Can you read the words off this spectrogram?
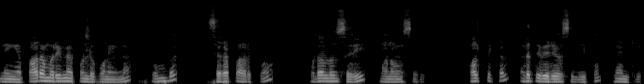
நீங்கள் பாரம்பரியமாக கொண்டு போனீங்கன்னா ரொம்ப சிறப்பாக இருக்கும். உடலும் சரி மனமும் சரி. வாழ்த்துக்கள். அடுத்த வீடியோ சந்திப்போம். நன்றி.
